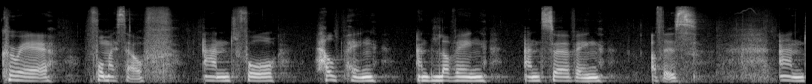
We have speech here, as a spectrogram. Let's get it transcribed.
career for myself and for helping and loving and serving others. And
